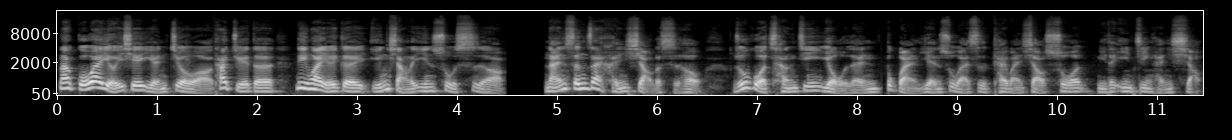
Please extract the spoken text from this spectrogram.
那国外有一些研究啊，他觉得另外有一个影响的因素是啊，男生在很小的时候，如果曾经有人不管严肃还是开玩笑说你的阴茎很小，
